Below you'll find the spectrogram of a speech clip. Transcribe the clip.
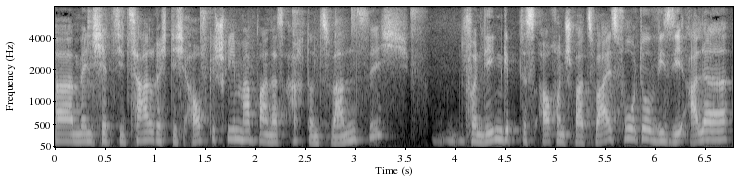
Ähm, wenn ich jetzt die Zahl richtig aufgeschrieben habe, waren das 28. Von denen gibt es auch ein Schwarz-Weiß-Foto, wie sie alle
